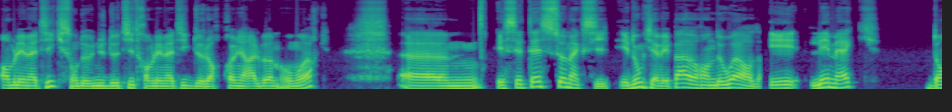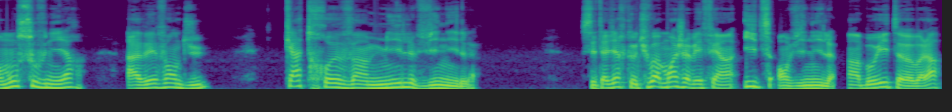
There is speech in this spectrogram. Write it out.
emblématiques, qui sont devenus deux titres emblématiques de leur premier album Homework. Euh, et c'était ce maxi. Et donc il n'y avait pas Around the World. Et les mecs, dans mon souvenir, avaient vendu 80 000 vinyles. C'est-à-dire que tu vois, moi j'avais fait un hit en vinyle, un beau hit, euh, voilà,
